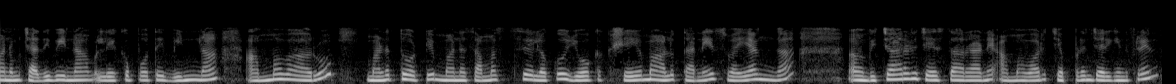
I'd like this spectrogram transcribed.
మనం చదివినా లేకపోతే విన్నా అమ్మవారు మనతోటి మన సమస్యలకు యోగక్షేమాలు తనే స్వయంగా విచారణ చేస్తారని అమ్మవారు చెప్పడం జరిగింది ఫ్రెండ్స్.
